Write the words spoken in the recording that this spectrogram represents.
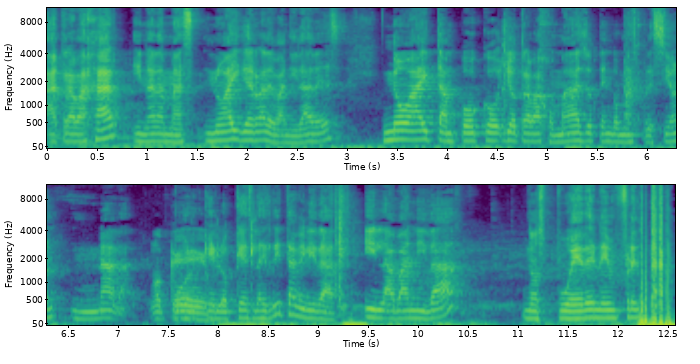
A trabajar y nada más. No hay guerra de vanidades. No hay tampoco yo trabajo más, yo tengo más presión. Nada. Ok. Porque lo que es la irritabilidad y la vanidad nos pueden enfrentar.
